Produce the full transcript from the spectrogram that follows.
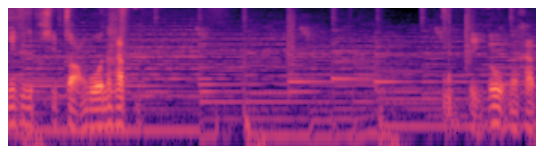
นี่คือ 12 โวลต์นะครับ สี่ลูกนะครับ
